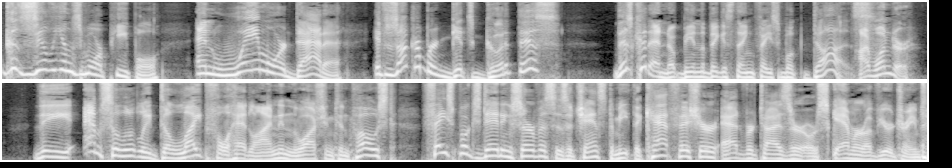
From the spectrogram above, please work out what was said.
gazillions more people and way more data. If Zuckerberg gets good at this, this could end up being the biggest thing Facebook does. I wonder. The absolutely delightful headline in the Washington Post Facebook's dating service is a chance to meet the catfisher, advertiser, or scammer of your dreams.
